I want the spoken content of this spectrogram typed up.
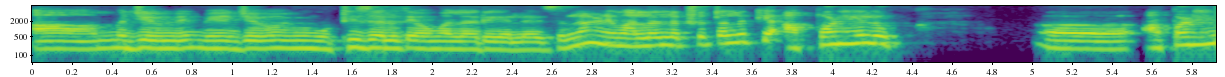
म्हणजे जेव्हा मी मोठी झाले तेव्हा मला रिअलाइज झालं आणि मला लक्षात आलं की आपण हे लोक आपण हे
